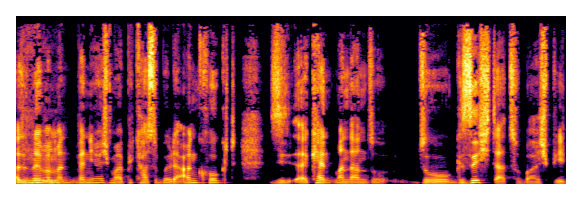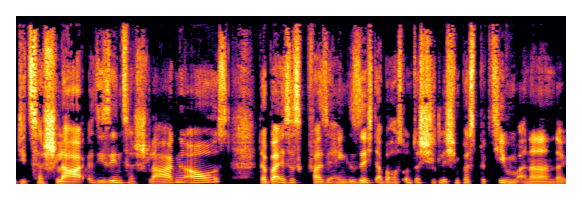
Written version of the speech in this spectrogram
Also ne, wenn mhm. man, wenn ihr euch mal Picasso-Bilder anguckt, sie, erkennt man dann so, so Gesichter zum Beispiel, die zerschlagen, die sehen zerschlagen aus. Dabei ist es quasi ein Gesicht, aber aus unterschiedlichen Perspektiven aneinander.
